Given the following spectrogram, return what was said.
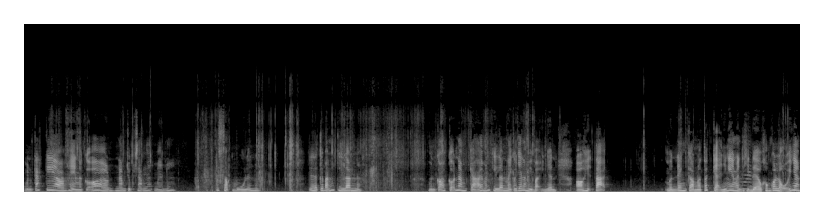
Mình cắt cái ờ, hàng là cỡ ờ, năm chục xăng á mà nó nó sập mùi lên luôn. Đây là cái bánh kỳ lân nè mình có cỡ 5 cái bánh kỳ lân này có giá là 17 nghìn. Ờ, hiện tại mình đang cầm là tất cả những em này thì đều không có lỗi nha.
